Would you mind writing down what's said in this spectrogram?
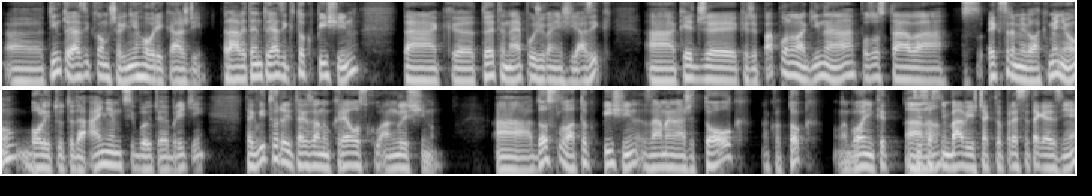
Uh, týmto jazykom však nehovorí každý. Práve tento jazyk Tok Pishin, tak uh, to je ten najpoužívanejší jazyk. A keďže, keďže Papua Nová Guinea pozostáva z extrémne veľa kmeňov, boli tu teda aj Nemci, boli tu aj Briti, tak vytvorili tzv. kreolskú angličtinu. A doslova tok Pishin znamená, že talk, ako tok, lebo oni, keď si sa s ním bavíš, tak to presne tak aj znie.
